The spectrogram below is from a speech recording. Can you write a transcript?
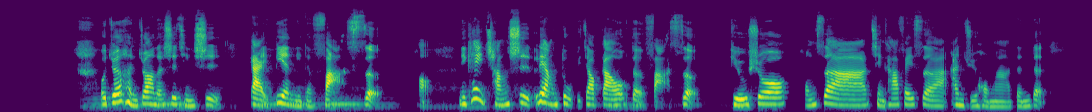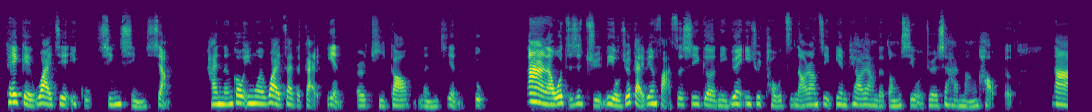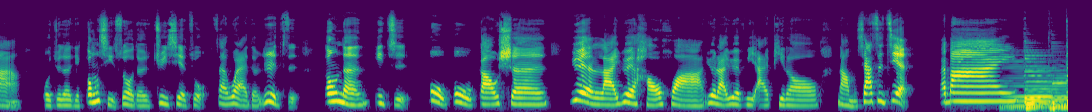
我觉得很重要的事情是改变你的发色。好，你可以尝试亮度比较高的发色，比如说红色啊、浅咖啡色啊、暗橘红啊等等，可以给外界一股新形象。还能够因为外在的改变而提高能见度。当然了，我只是举例。我觉得改变发色是一个你愿意去投资，然后让自己变漂亮的东西。我觉得是还蛮好的。那我觉得也恭喜所有的巨蟹座，在未来的日子都能一直步步高升，越来越豪华，越来越 VIP 喽。那我们下次见，拜拜。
